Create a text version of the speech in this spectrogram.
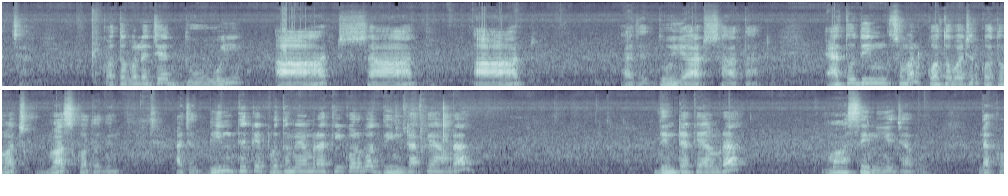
আচ্ছা কত বলেছে? দুই আট সাত আট আচ্ছা দুই আট সাত আট। এত দিন সমান কত বছর, কত মাস মাস, কত দিন? আচ্ছা দিন থেকে প্রথমে আমরা কি করব? দিনটাকে আমরা দিনটাকে আমরা মাসে নিয়ে যাব। দেখো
